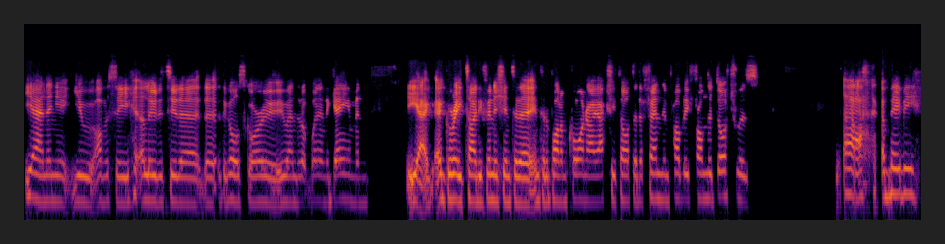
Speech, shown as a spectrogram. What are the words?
yeah, and then you you obviously alluded to the the, the goal scorer who ended up winning the game and yeah, a great tidy finish into the into the bottom corner. I actually thought the defending probably from the Dutch was uh maybe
